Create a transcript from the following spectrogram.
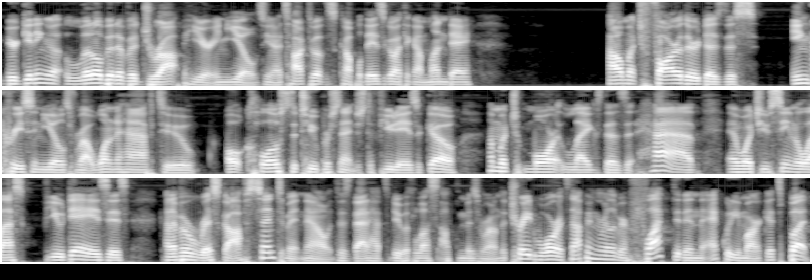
you're getting a little bit of a drop here in yields. You know, I talked about this a couple days ago, I think on Monday. How much farther does this increase in yields from about 1.5 to oh, close to 2% just a few days ago? How much more legs does it have? And what you've seen in the last few days is kind of a risk off sentiment. Now, does that have to do with less optimism around the trade war? It's not being really reflected in the equity markets, but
